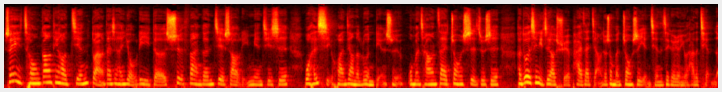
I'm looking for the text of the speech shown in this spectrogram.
所以从刚刚天豪简短但是很有力的示范跟介绍里面，其实我很喜欢这样的论点，是我们常常在重视，就是很多的心理治疗学派在讲，就是我们重视眼前的这个人有他的潜能。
